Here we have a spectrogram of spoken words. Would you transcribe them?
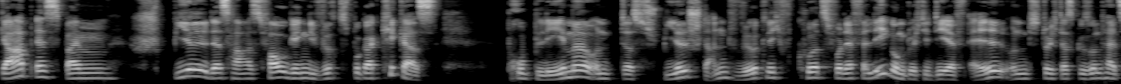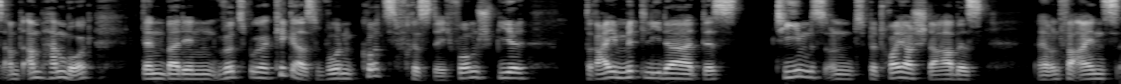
gab es beim Spiel des HSV gegen die Würzburger Kickers Probleme und das Spiel stand wirklich kurz vor der Verlegung durch die DFL und durch das Gesundheitsamt am Hamburg. Denn bei den Würzburger Kickers wurden kurzfristig vor dem Spiel drei Mitglieder des Teams und Betreuerstabes äh, und Vereins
